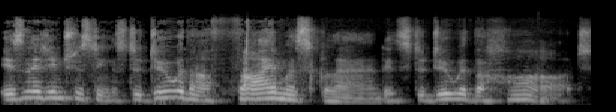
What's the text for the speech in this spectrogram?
isn't it interesting? It's to do with our thymus gland, it's to do with the heart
